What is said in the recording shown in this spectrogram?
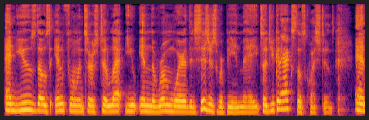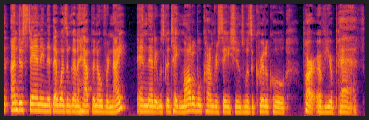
and use those influencers to let you in the room where the decisions were being made so that you could ask those questions. And understanding that that wasn't going to happen overnight and that it was going to take multiple conversations was a critical part of your path.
